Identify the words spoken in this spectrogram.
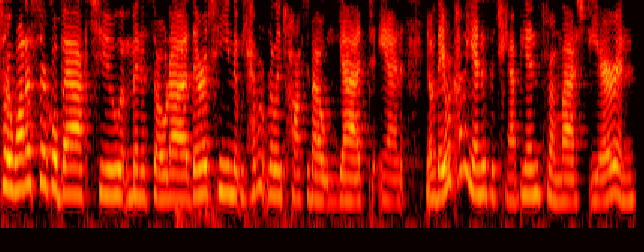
so I want to circle back to Minnesota. They're a team that we haven't really talked about yet, and you know they were coming in as the champions from last year, and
